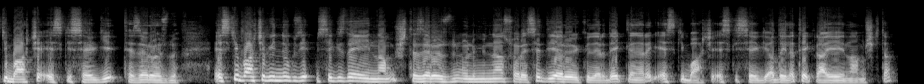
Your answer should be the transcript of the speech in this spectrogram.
Eski Bahçe Eski Sevgi Tezer Özlü. Eski Bahçe 1978'de yayınlanmış. Tezer Özlü'nün ölümünden sonra ise diğer öyküleri de eklenerek Eski Bahçe Eski Sevgi adıyla tekrar yayınlanmış kitap.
